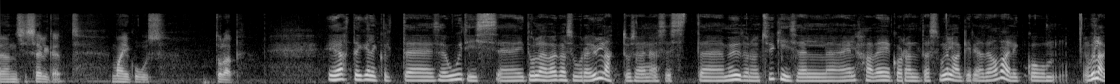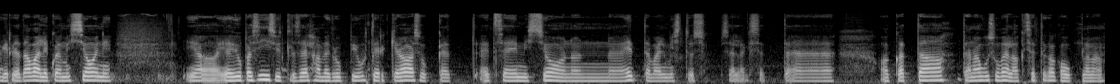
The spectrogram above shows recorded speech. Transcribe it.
on siis selge, et maikuus tuleb. jah, tegelikult äh, see uudis äh, ei tule väga suure üllatusena, sest äh, möödunud sügisel LHV korraldas võlakirjade avaliku, võlakirjade avaliku emissiooni ja, ja juba siis ütles LHV Grupi juht Erkki Raasuk, et, et see emissioon on ettevalmistus selleks, et hakata tänavu suvel aktsiatega kauplema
